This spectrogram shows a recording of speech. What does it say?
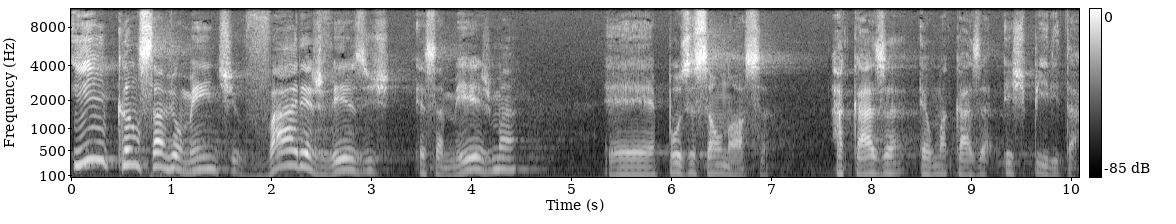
incansavelmente, várias vezes, essa mesma é, posição nossa. A casa é uma casa espírita.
